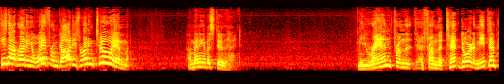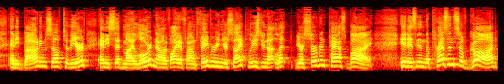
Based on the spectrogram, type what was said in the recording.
He's not running away from God, he's running to him. How many of us do that? He ran from the, from the tent door to meet them, and he bowed himself to the earth, and he said, My Lord, now if I have found favor in your sight, please do not let your servant pass by. It is in the presence of God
